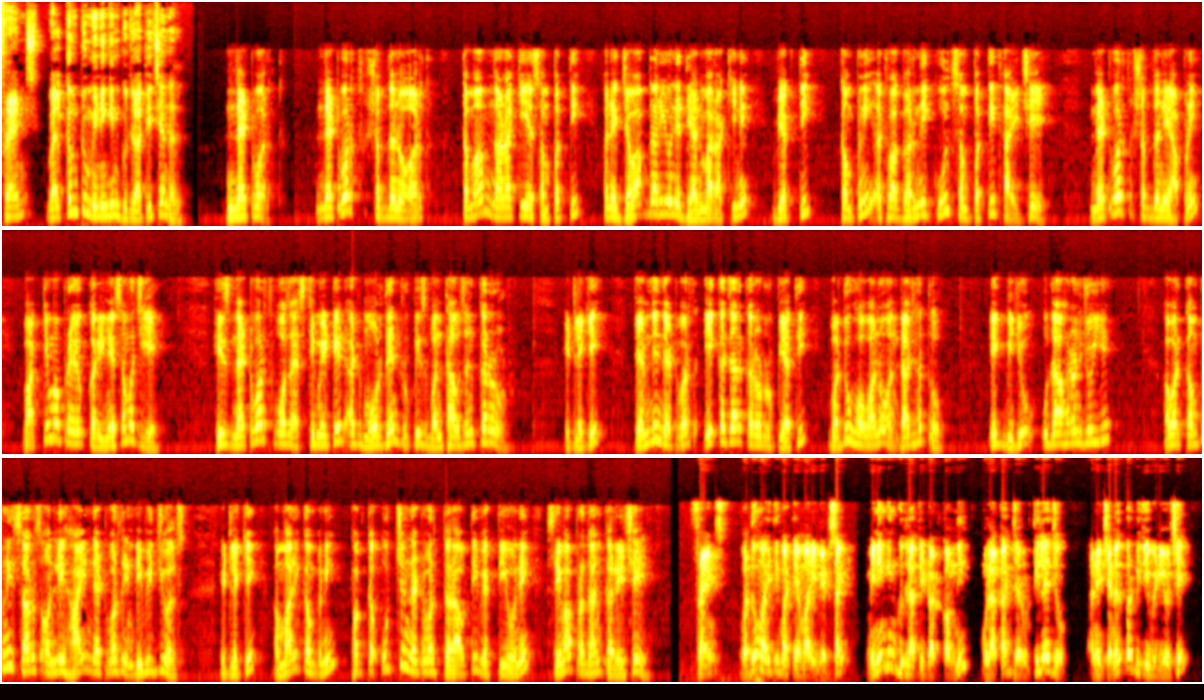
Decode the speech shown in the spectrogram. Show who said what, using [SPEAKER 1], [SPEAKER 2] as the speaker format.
[SPEAKER 1] Friends welcome to meaning in Gujarati channel net worth net worth શબ્દનો અર્થ તમામ નાણાકીય સંપત્તિ અને જવાબદારીઓને ધ્યાનમાં રાખીને વ્યક્તિ, કંપની અથવા ઘરની કુલ સંપત્તિ થાય છે. નેટવર્થ શબ્દને આપણે વાક્યમાં પ્રયોગ કરીને સમજીએ. His net worth was estimated at more than rupees one thousand crore એટલે કે તેમની નેટવર્થ એક હજાર કરોડ રૂપિયાથી વધુ હોવાનો અંદાજ હતો. એક બીજું ઉદાહરણ જોઈએ. Our company serves only high net worth individuals એટલે કે અમારી કંપની ફક્ત ઉચ્ચ નેટવર્થ ધરાવતી વ્યક્તિઓને સેવા પ્રદાન કરે છે. ફ્રેન્ડ્સ વધુ માહિતી માટે અમારી website meaning in Gujarati dot કોમની મુલાકાત જરૂરથી લેજો અને ચેનલ પર બીજી વીડિયો છે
